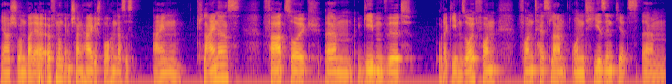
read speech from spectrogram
ja schon bei der Eröffnung in Shanghai gesprochen, dass es ein kleines Fahrzeug ähm, geben wird oder geben soll von von Tesla. Und hier sind jetzt ähm,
